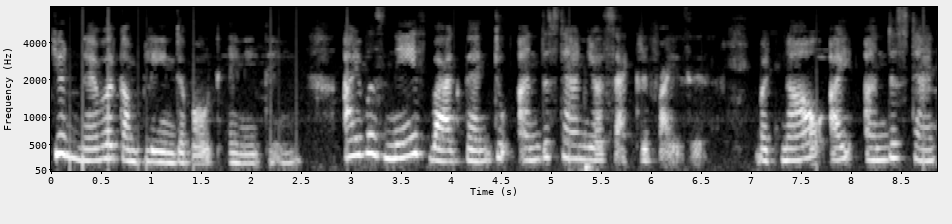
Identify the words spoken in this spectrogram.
You never complained about anything. I was naive back then to understand your sacrifices. But now I understand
